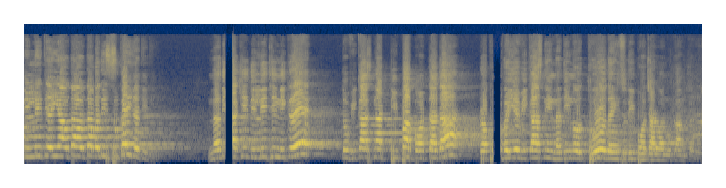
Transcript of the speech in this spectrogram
દિલ્હીથી અહીંયા આવતા આવતા બધી સુકાઈ જતી હતી. નદી આખી દિલ્હીથી નીકળે તો વિકાસના ટીપા પહોંચતા હતા. પ્રફુલભાઈએ વિકાસની નદીનો ધોધ અહીં સુધી પહોંચાડવાનું કામ કર્યું.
